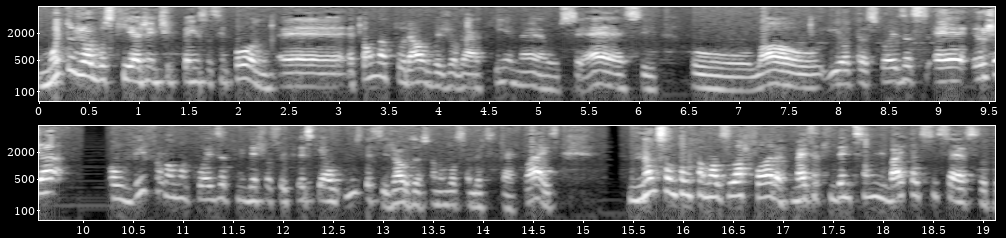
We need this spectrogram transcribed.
muitos jogos que a gente pensa assim, pô, é, é tão natural ver jogar aqui, né? O CS, o LoL e outras coisas. É, eu já ouvi falar uma coisa que me deixou surpreso, que alguns desses jogos, eu só não vou saber citar quais, não são tão famosos lá fora, mas aqui dentro são um baita de sucesso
